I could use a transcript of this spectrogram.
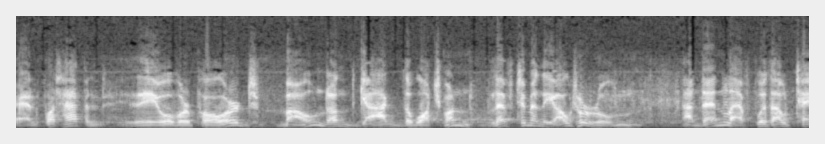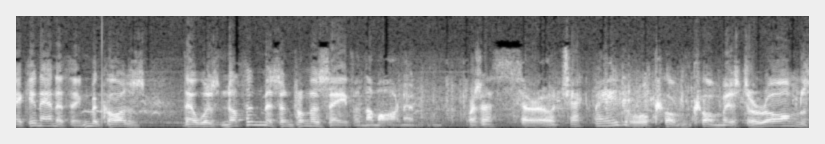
And what happened? They overpowered, bound, and gagged the watchman, left him in the outer room, and then left without taking anything because there was nothing missing from the safe in the morning. Was a thorough check made? Oh, come, come, Mr. Holmes.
